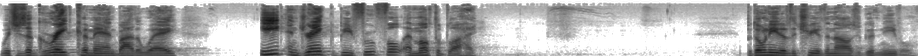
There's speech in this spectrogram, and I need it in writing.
which is a great command, by the way. Eat and drink, be fruitful, and multiply. But don't eat of the tree of the knowledge of good and evil.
